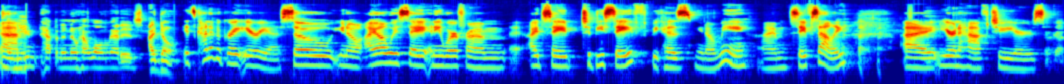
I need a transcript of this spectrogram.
Um, and you happen to know how long that is? I don't. it's kind of a gray area. So, you know, I always say anywhere from, I'd say to be safe because, you know, me, I'm safe Sally, a year and a half, two years. Okay.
